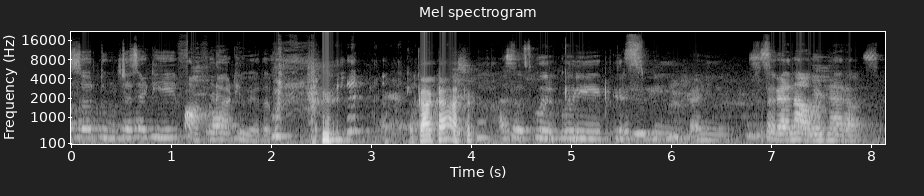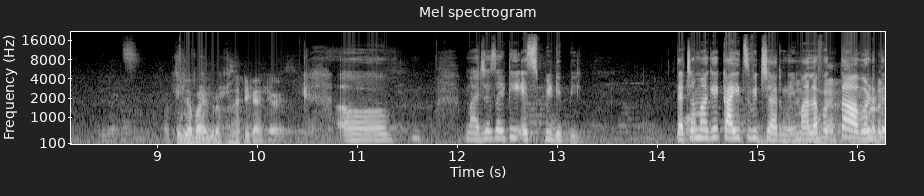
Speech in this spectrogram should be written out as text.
सर तुमच्यासाठी फाफडा ठेवूयात का का? असं का? असंच कुरकुरीत क्रिस्पी आणि सगळ्यांना आवडणारा तुझ्या बायोग्राफीसाठी काय ठेवायचं? अ, माझ्यासाठी एस पी डी पी त्याच्यामागे काहीच विचार नाही. मला फक्त आवडते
